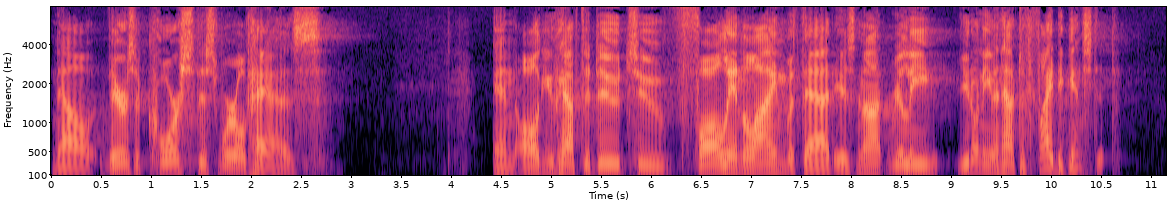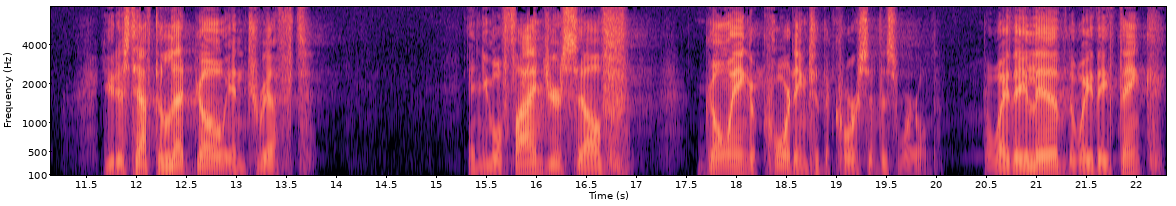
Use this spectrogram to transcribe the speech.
Now, there's a course this world has, and all you have to do to fall in line with that is not really, you don't even have to fight against it. You just have to let go and drift. And you will find yourself going according to the course of this world the way they live, the way they think.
